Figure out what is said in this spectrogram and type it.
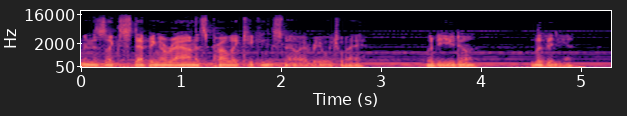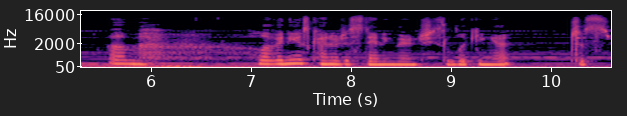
and is like stepping around. It's probably kicking snow every which way. What are you doing, Lavinia? Um, Lavinia is kind of just standing there and she's looking at, just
